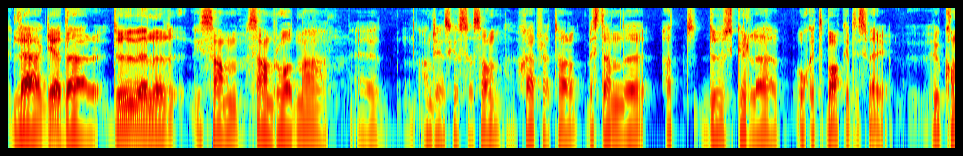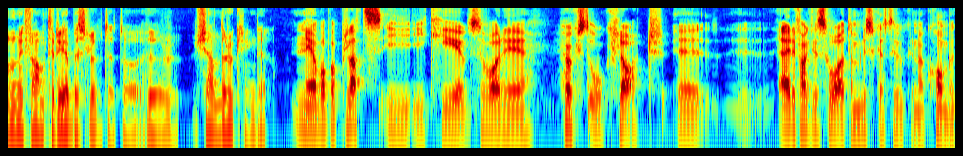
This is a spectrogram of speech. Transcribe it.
läge där du eller i sam, samråd med eh, Andreas Gustafsson, chefredaktören, bestämde att du skulle åka tillbaka till Sverige. Hur kom ni fram till det beslutet och hur kände du kring det? När jag var på plats i, i Kiev så var det högst oklart. Eh, är det faktiskt så att de ryska styrkorna kommer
